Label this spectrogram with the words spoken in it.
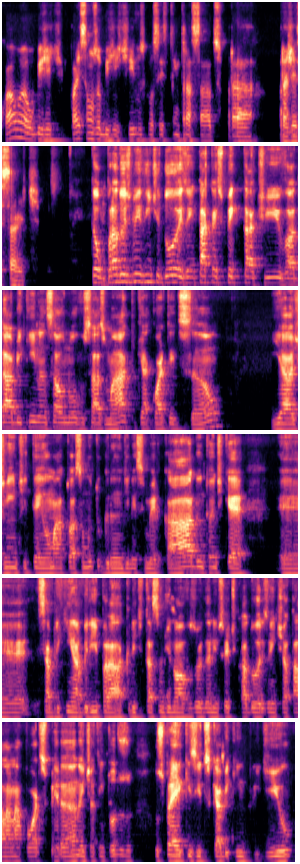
qual é o objetivo, quais são os objetivos que vocês têm traçados para a GESART? Então, para 2022, a gente está com a expectativa da Abiquim lançar o novo SASMAC, que é a quarta edição, e a gente tem uma atuação muito grande nesse mercado, então a gente quer é, se a Briquinha abrir para acreditação de novos organismos certificadores, a gente já está lá na porta esperando, a gente já tem todos os pré-requisitos que a Biquim pediu.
